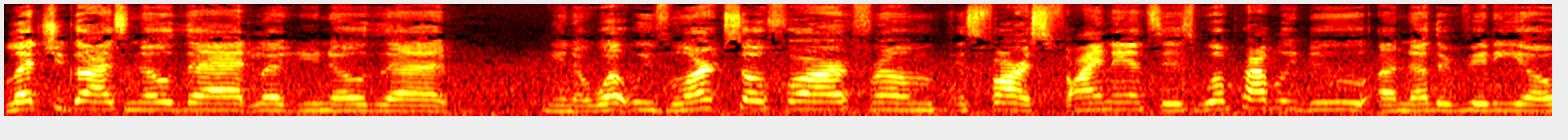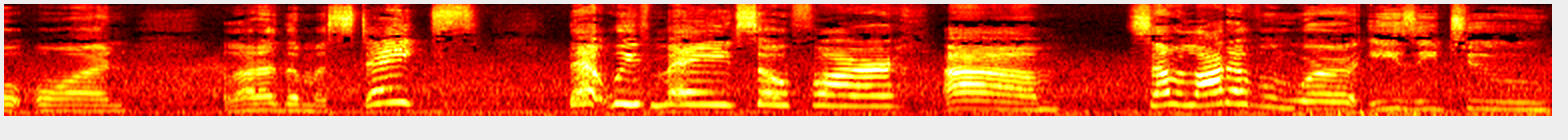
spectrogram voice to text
let you guys know that, let you know that you know what we've learned so far from as far as finances. We'll probably do another video on a lot of the mistakes that we've made so far. Um, some, a lot of them were easy to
